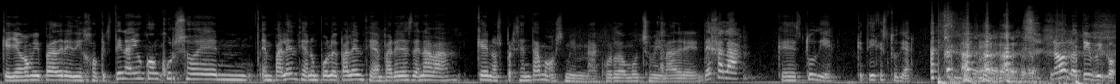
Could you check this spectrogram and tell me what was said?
que llegó mi padre y dijo, Cristina, hay un concurso en, en Palencia, en un pueblo de Palencia, en Paredes de Nava, que nos presentamos. Me acuerdo mucho mi madre, déjala, que estudie, que tiene que estudiar. no, lo típico.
